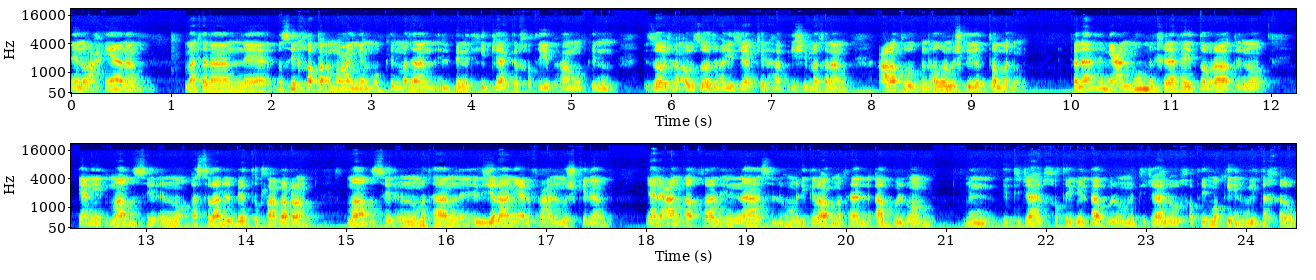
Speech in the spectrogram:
لأنه أحيانا مثلا بصير خطأ معين. ممكن مثلا البنت هي تجاكر خطيبها ممكن زوجها أو زوجها يجاكرها بشيء مثلا على طول من أول مشكلة يتطلقوا فلازم يعلموهم من خلال هاي الدورات إنه يعني ما بصير إنه أسرار البيت تطلع برا ما بصير إنه مثلا الجيران يعرفوا عن المشكلة. يعني على الأقل الناس اللي هم القراب مثلا الأب والأم من اتجاه الخطيب الأب والأم من اتجاه اللي هو الخطيب ممكن إنه يتدخلوا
